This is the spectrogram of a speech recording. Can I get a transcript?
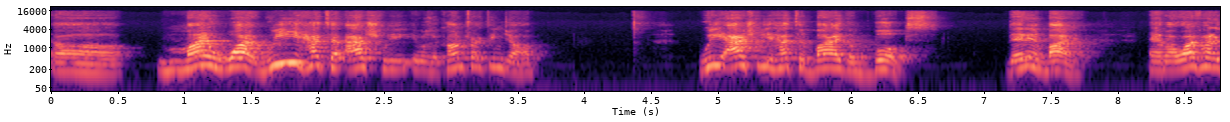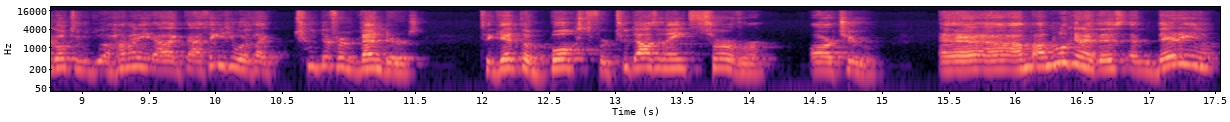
uh, my wife, we had to actually, it was a contracting job. We actually had to buy the books. They didn't buy it. And my wife had to go to how many, like, I think she was like two different vendors to get the books for 2008 server R2. And I- I'm, I'm looking at this and they didn't,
